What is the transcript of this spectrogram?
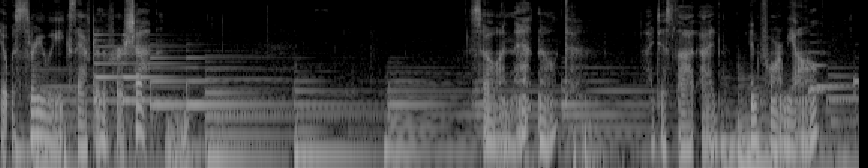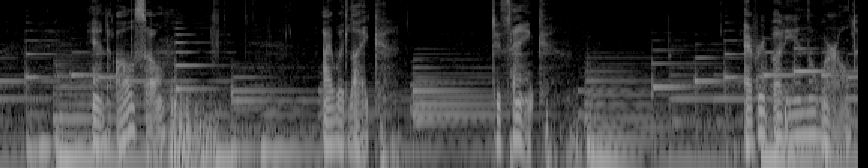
it was three weeks after the first shot. So, on that note, I just thought I'd inform y'all. And also, I would like to thank everybody in the world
